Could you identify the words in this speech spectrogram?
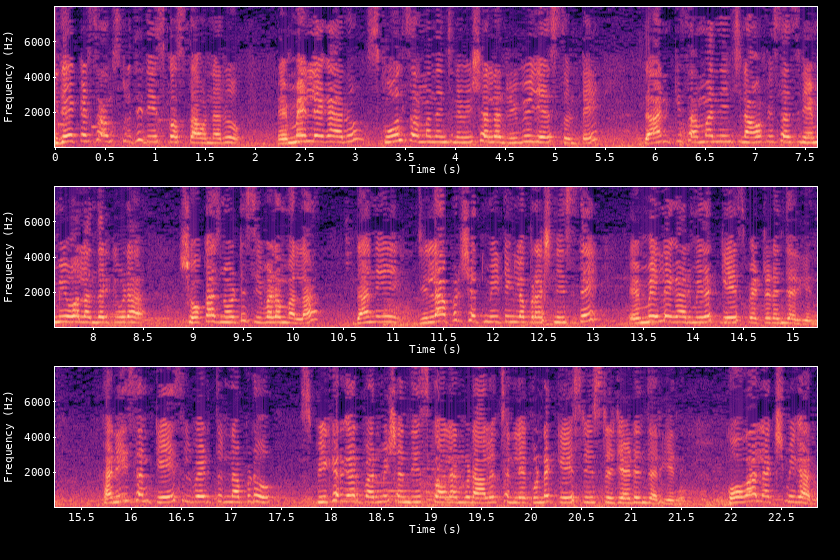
ఇదే ఇక్కడ సంస్కృతి తీసుకొస్తా ఉన్నారు. ఎమ్మెల్యే గారు స్కూల్ సంబంధించిన విషయాలను రివ్యూ చేస్తుంటే దానికి సంబంధించిన ఆఫీసర్స్ వాళ్ళందరికీ కూడా షోకాజ్ నోటీస్ ఇవ్వడం వల్ల దాన్ని జిల్లా పరిషత్ మీటింగ్లో ప్రశ్నిస్తే ఎమ్మెల్యే గారి మీద కేసు పెట్టడం జరిగింది. కనీసం కేసులు పెడుతున్నప్పుడు స్పీకర్ గారు పర్మిషన్ తీసుకోవాలని కూడా ఆలోచన లేకుండా కేసు రిజిస్టర్ చేయడం జరిగింది. కోవా లక్ష్మి గారు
